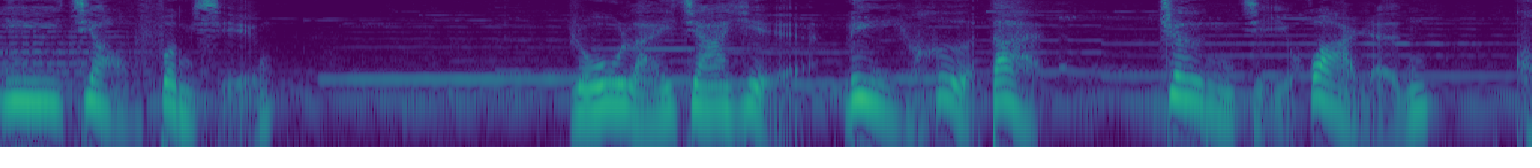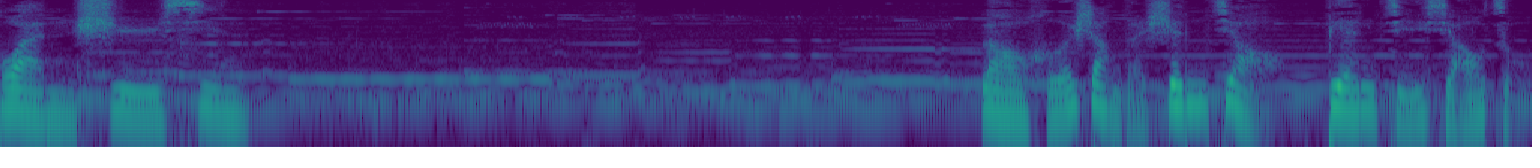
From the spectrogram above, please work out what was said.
依教奉行。如来家业立鹤旦，正己化人，宽师心。老和尚的身教编辑小组。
